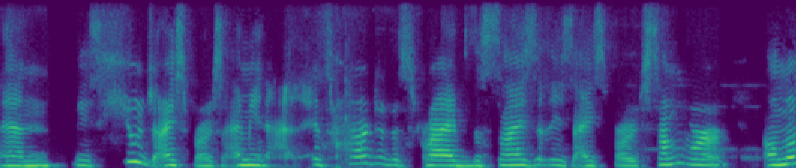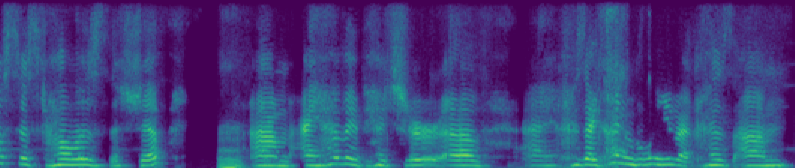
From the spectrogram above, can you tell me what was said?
and these huge icebergs. I mean it's hard to describe the size of these icebergs. Some were almost as tall as the ship. Mm. Um, I have a picture of because I, I, couldn't believe it because um,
